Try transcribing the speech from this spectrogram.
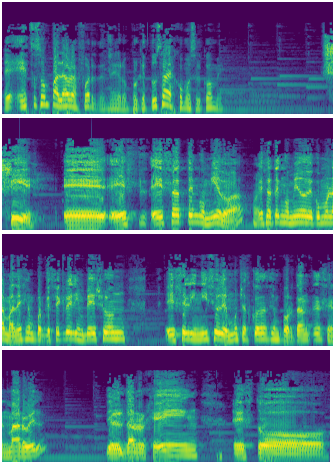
Eh, estas son palabras fuertes, negro, porque tú sabes cómo es el cómic. Sí, eh, es, esa tengo miedo, ¿ah? Esa tengo miedo de cómo la manejen porque Secret Invasion es el inicio de muchas cosas importantes en Marvel. Del Darkheim, esto,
